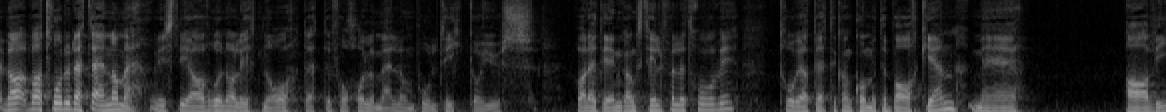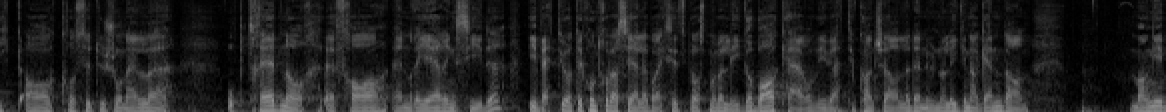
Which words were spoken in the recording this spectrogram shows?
Hva, hva tror du dette ender med, hvis vi avrunder litt nå, dette forholdet mellom politikk og juss? Var det et engangstilfelle, tror vi? Tror vi at dette kan komme tilbake igjen med avvik av konstitusjonelle opptredener eh, fra en regjerings side. Vi vet jo at det kontroversielle brexit-spørsmålet ligger bak her, og vi vet jo kanskje alle den underliggende agendaen. Mange i,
